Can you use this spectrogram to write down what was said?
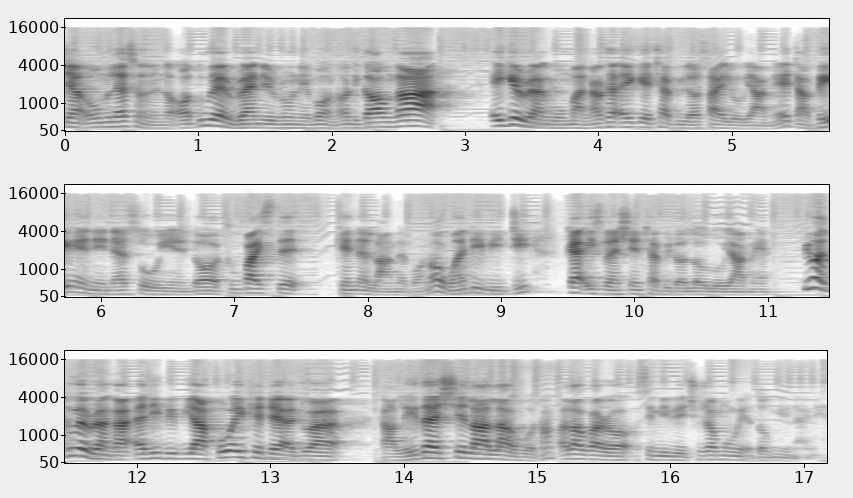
ကြံအောင်မလဲဆိုရင်တော့အော်သူ့ရဲ့ RAM တွေ ROM တွေပေါ့နော်ဒီကောင်က 8GB RAM ကိုမှနောက်ထပ် 8GB ထပ်ပြီးတော့စိုက်လို့ရမယ်ဒါ base အနေနဲ့ဆိုရင်တော့256 gig နဲ့လာမယ်ပေါ့နော် 1TB D cat expansion ထပ်ပြီးတော့လုပ်လို့ရမယ်ပြီးမှသူ့ရဲ့ RAM က LTPDDR 4.8ဖြစ်တဲ့အတွက် ဒါ48လလောက်ပေါ့နော်အဲ့လောက်ကတော့အဆင်ပြေပြေချိုးချောမှုတွေအသုံးပြုနိုင်တယ်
